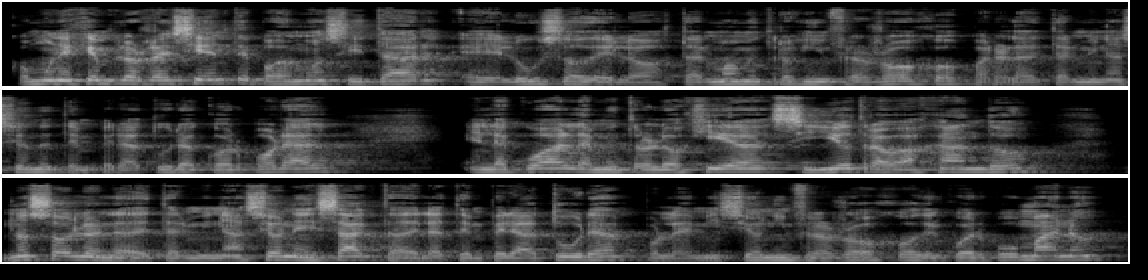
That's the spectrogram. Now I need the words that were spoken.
Como un ejemplo reciente podemos citar el uso de los termómetros infrarrojos para la determinación de temperatura corporal, en la cual la metrología siguió trabajando no solo en la determinación exacta de la temperatura por la emisión infrarrojo del cuerpo humano,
